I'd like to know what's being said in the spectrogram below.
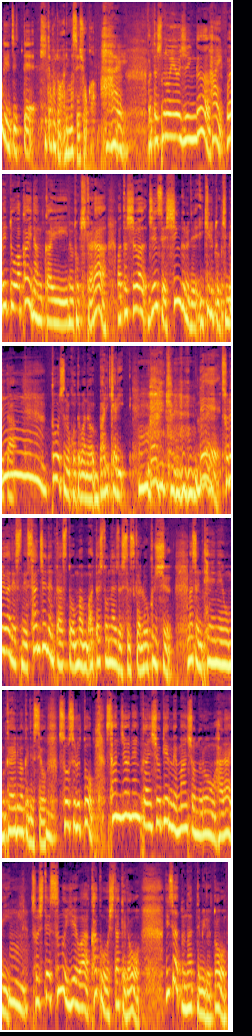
モーゲージって聞いたことありますでしょうか？はい。私の友人が、割と若い段階の時から、私は人生シングルで生きると決めた、当時の言葉のバリキャリ。バリキャリ。で、それがですね、30年経つと、まあ私と同じ年ですから60、まさに定年を迎えるわけですよ。うん、そうすると、30年間一生懸命マンションのローンを払い、うん、そして住む家は確保したけど、いざとなってみると、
